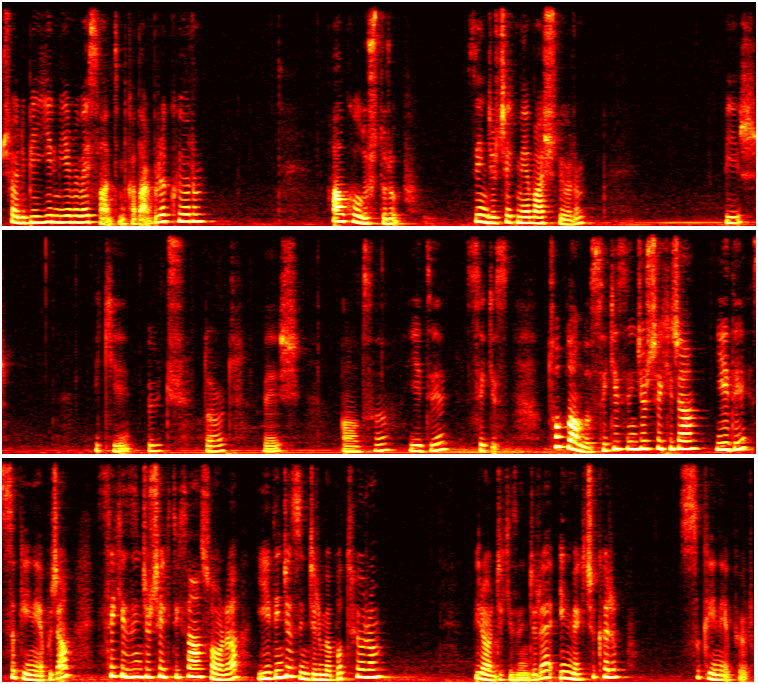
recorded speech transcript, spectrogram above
şöyle bir 20-25 santim kadar bırakıyorum. Halka oluşturup zincir çekmeye başlıyorum. 1 2 3 4 5 6 7 8 Toplamda 8 zincir çekeceğim. 7 sık iğne yapacağım. 8 zincir çektikten sonra 7. zincirime batıyorum. Bir önceki zincire ilmek çıkarıp sık iğne yapıyorum.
